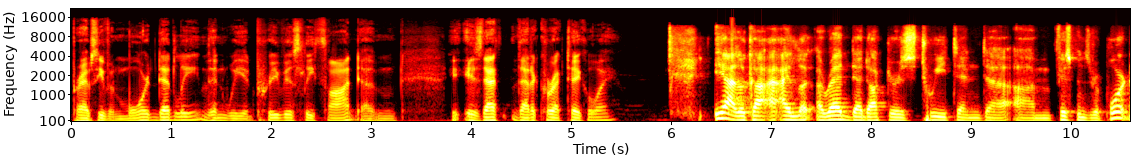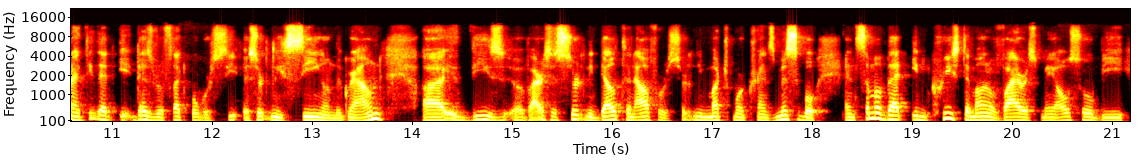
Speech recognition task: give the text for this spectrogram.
perhaps even more deadly than we had previously thought. Um, is that that a correct takeaway? Yeah, look, I, I, I read uh, Doctor's tweet and uh, um, Fisman's report, and I think that it does reflect what we're see, certainly seeing on the ground. Uh, these uh, viruses, certainly Delta and Alpha, are certainly much more transmissible, and some of that increased amount of virus may also be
